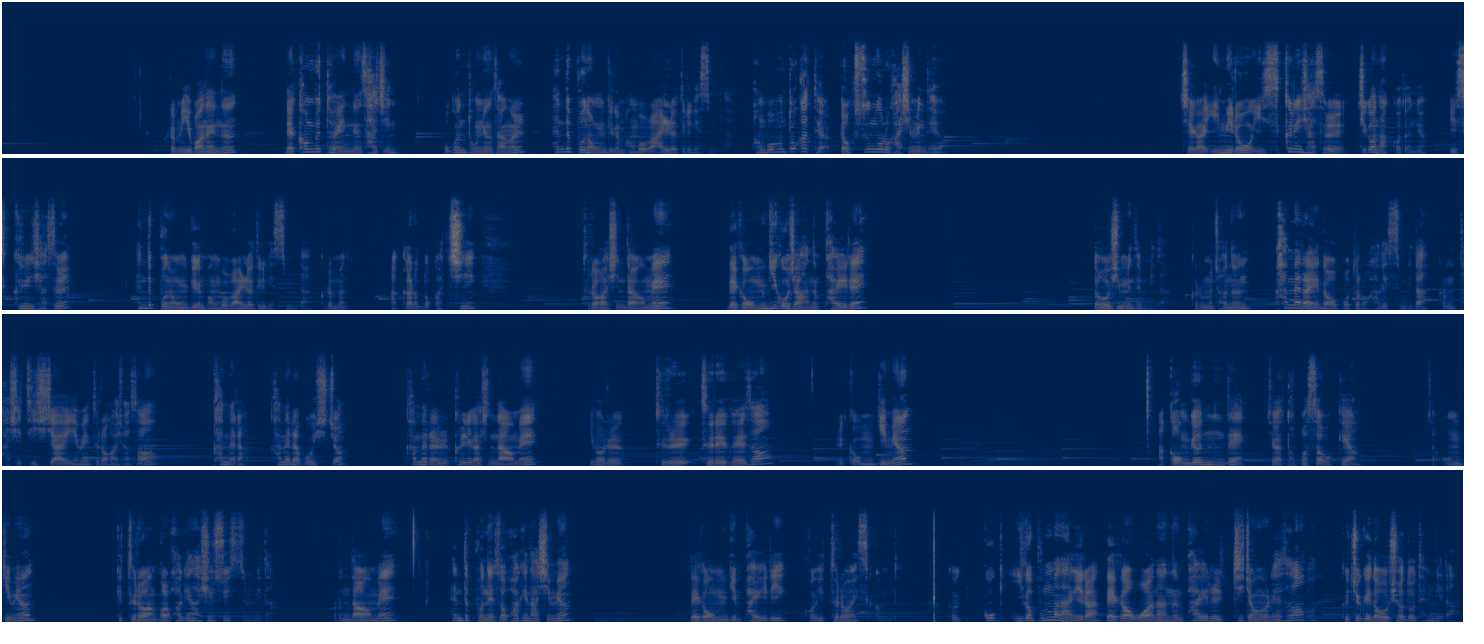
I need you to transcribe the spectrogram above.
그럼 이번에는 내 컴퓨터에 있는 사진 혹은 동영상을 핸드폰에 옮기는 방법을 알려드리겠습니다. 방법은 똑같아요. 역순으로 가시면 돼요. 제가 임의로 이 스크린샷을 찍어놨거든요. 이 스크린샷을 핸드폰에 옮기는 방법을 알려드리겠습니다. 그러면 아까랑 똑같이 들어가신 다음에 내가 옮기고자 하는 파일에 넣으시면 됩니다. 그러면 저는 카메라에 넣어 보도록 하겠습니다. 그럼 다시 DCIM에 들어가셔서 카메라, 카메라 보이시죠? 카메라를 클릭하신 다음에 이거를 드래, 드래그해서 이렇게 옮기면 아까 옮겼는데 제가 덮어 써볼게요. 자, 옮기면 이렇게 들어간 걸 확인하실 수 있습니다. 그런 다음에 핸드폰에서 확인하시면 내가 옮긴 파일이 거기 들어가 있을 겁니다. 그꼭 이것뿐만 아니라 내가 원하는 파일을 지정을 해서 그쪽에 넣으셔도 됩니다.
